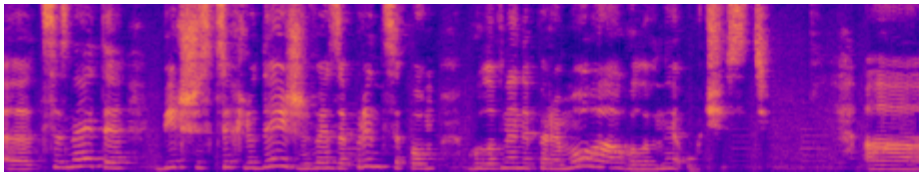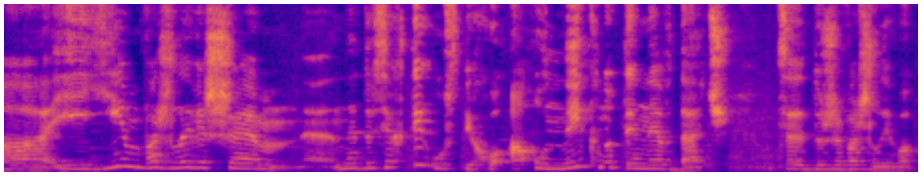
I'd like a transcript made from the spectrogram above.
Е, Це знаєте, більшість цих людей живе за принципом головне не перемога, а головне участь. А, і їм важливіше не досягти успіху, а уникнути невдач. Це дуже важливо.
